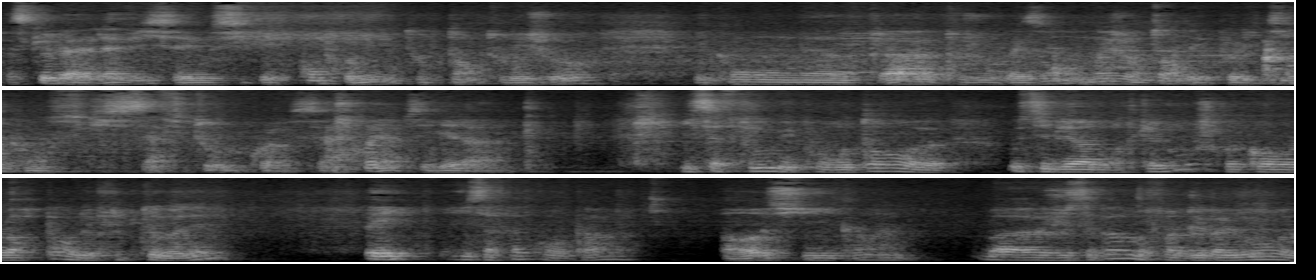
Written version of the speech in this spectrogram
Parce que la, la vie, c'est aussi des compromis tout le temps, tous les jours et qu'on n'a pas toujours raison. Moi, j'entends des politiques qui savent tout, quoi. C'est incroyable, ces gars-là. Ils savent tout, mais pour autant, euh, aussi bien à droite qu'à gauche, quoi, quand on leur parle de crypto-monnaie, oui. ils savent pas de quoi on parle. Oh, si, quand même. bah, Je sais pas, mais enfin, globalement, euh,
